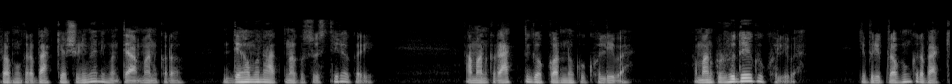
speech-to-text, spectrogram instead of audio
ପ୍ରଭୁଙ୍କର ବାକ୍ୟ ଶୁଣିବା ନିମନ୍ତେ ଆମମାନଙ୍କର ଦେହମନ ଆତ୍ମାକୁ ସୁସ୍ଥିର କରି ଆମମାନଙ୍କର ଆତ୍ମିକ କର୍ଣ୍ଣକୁ ଖୋଲିବା ଆମମାନଙ୍କର ହୃଦୟକୁ ଖୋଲିବା। ଯେପରି ପ୍ରଭୁଙ୍କର ବାକ୍ୟ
